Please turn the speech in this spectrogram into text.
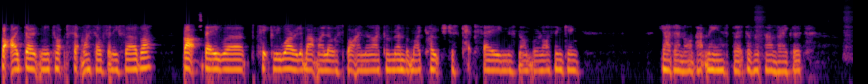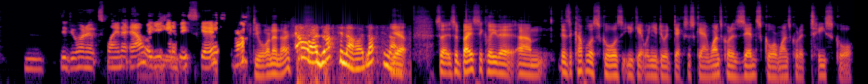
but I don't need to upset myself any further. But they were particularly worried about my lower spine, and I can remember my coach just kept saying this number, and I was thinking, yeah, I don't know what that means, but it doesn't sound very good. Mm. Did you want to explain it, now? Are you going to be scared? Do you want to know? Oh, I'd love to know. I'd love to know. Yeah. So, so basically, the, um, there's a couple of scores that you get when you do a DEXA scan. One's called a Z score, and one's called a T score.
